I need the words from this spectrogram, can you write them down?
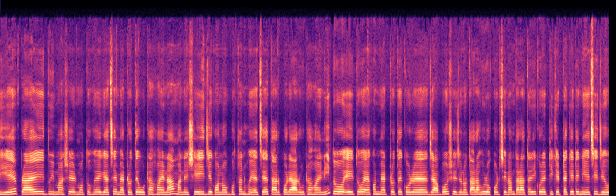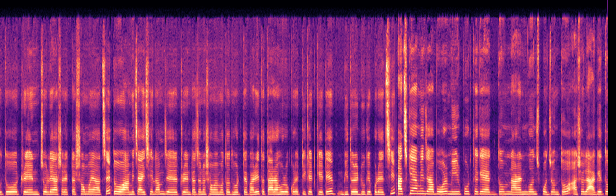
দিয়ে, প্রায় দুই মাসের মতো হয়ে গেছে মেট্রো মেট্রোতে ওঠা হয় না। মানে সেই যে গণ অভ্যুত্থান হয়েছে, তারপরে আর ওঠা হয়নি। তো এই তো এখন মেট্রোতে করে যাব সেই জন্য তাড়াহুড়ো করছিলাম। তাড়াতাড়ি করে টিকিটটা কেটে নিয়েছি। যেহেতু ট্রেন চলে আসার একটা সময় আছে, তো আমি চাইছিলাম যে ট্রেনটা যেন সময় মতো ধরতে পারি। তো তাড়াহুড়ো করে টিকিট কেটে ভিতরে ঢুকে পড়েছি। আজকে আমি যাব মিরপুর থেকে একদম নারায়ণগঞ্জ পর্যন্ত। আসলে আগে তো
